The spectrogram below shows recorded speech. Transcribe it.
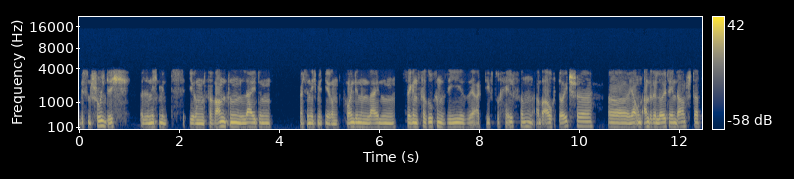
ein bisschen schuldig, weil sie nicht mit ihren Verwandten leiden, weil sie nicht mit ihren Freundinnen leiden. Deswegen versuchen sie sehr aktiv zu helfen, aber auch Deutsche äh, ja und andere Leute in Darmstadt.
